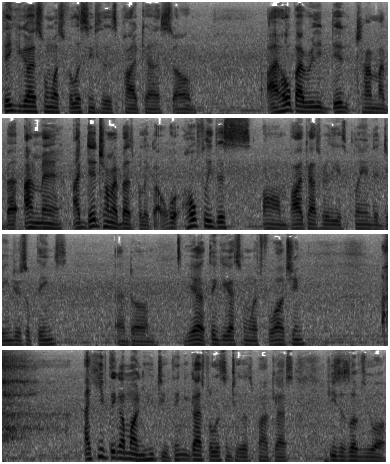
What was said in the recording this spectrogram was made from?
Thank you guys so much for listening to this podcast. Um, I hope I really did try my best. I mean, I did try my best, but like, hopefully, this um podcast really explained the dangers of things. And um, yeah, thank you guys so much for watching. I keep thinking I'm on YouTube. Thank you guys for listening to this podcast. Jesus loves you all.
